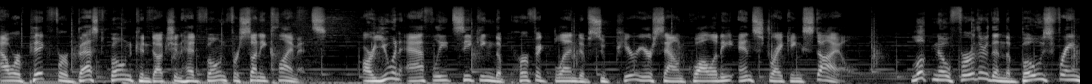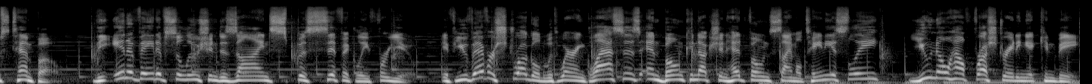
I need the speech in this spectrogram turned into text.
our pick for best bone conduction headphone for sunny climates. Are you an athlete seeking the perfect blend of superior sound quality and striking style? Look no further than the Bose Frames Tempo, the innovative solution designed specifically for you. If you've ever struggled with wearing glasses and bone conduction headphones simultaneously, you know how frustrating it can be.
